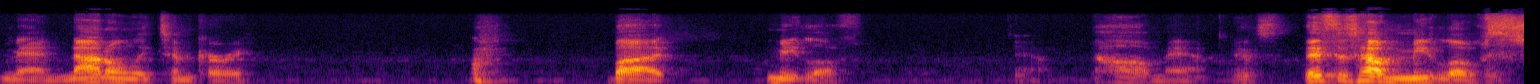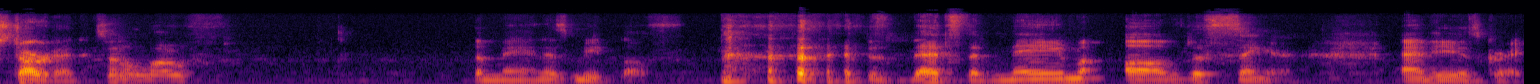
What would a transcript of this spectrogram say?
man, not only Tim Curry, but Meatloaf. Yeah. Oh man, it's this is how Meatloaf started. It's in a loaf. The man is Meatloaf. That's the name of the singer, and he is great.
